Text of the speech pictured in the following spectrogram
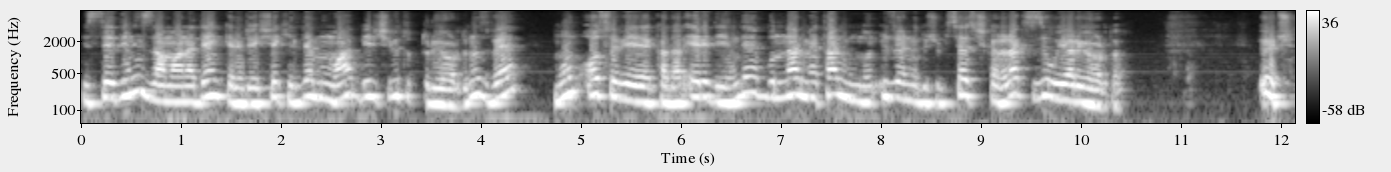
istediğiniz zamana denk gelecek şekilde muma bir çivi tutturuyordunuz ve mum o seviyeye kadar eridiğinde bunlar metal mumun üzerine düşüp ses çıkararak sizi uyarıyordu. 3.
